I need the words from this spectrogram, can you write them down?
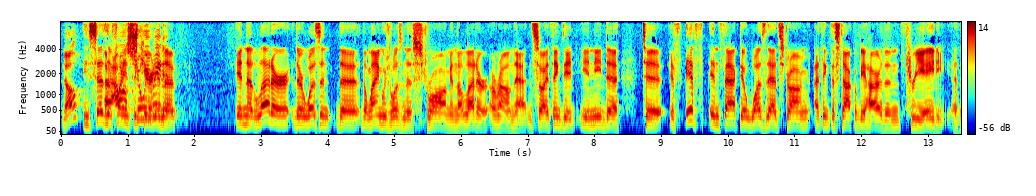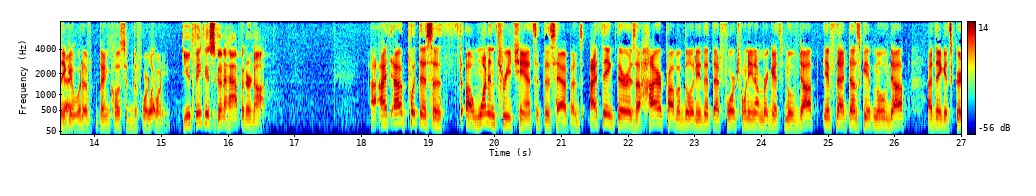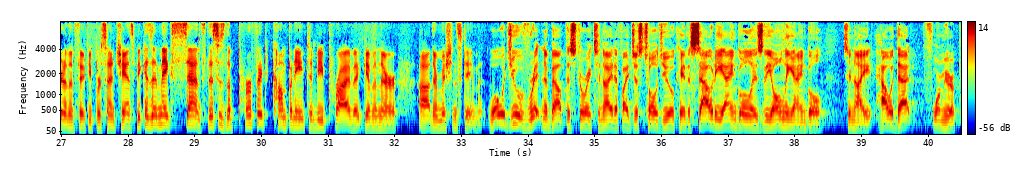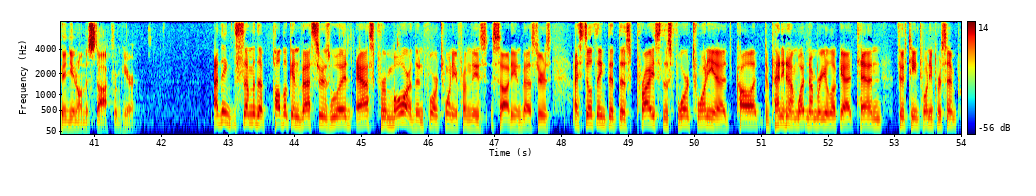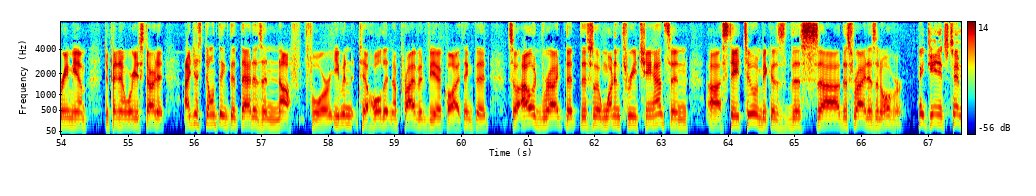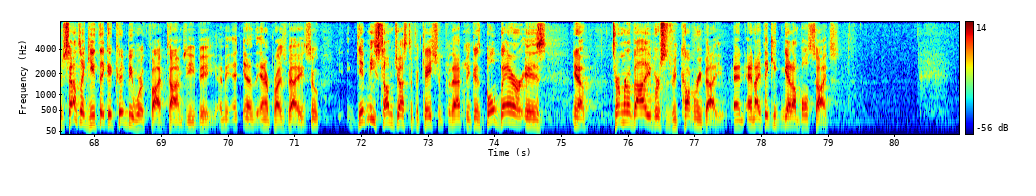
No? He says the funding security in the. In the letter, there wasn't the, the language wasn't as strong in the letter around that, and so I think that you need to to if if in fact it was that strong, I think the stock would be higher than 380. I think okay. it would have been closer to the 420. What, do you think this is going to happen or not? I, I would put this a, th- a, one in three chance that this happens. I think there is a higher probability that that 420 number gets moved up. If that does get moved up, I think it's greater than 50% chance because it makes sense. This is the perfect company to be private given their uh, their mission statement. What would you have written about this story tonight if I just told you, okay, the Saudi angle is the only angle tonight? How would that form your opinion on the stock from here? I think some of the public investors would ask for more than 420 from these Saudi investors. I still think that this price, this 420, uh, call it, depending on what number you look at, 10, 15, 20% premium, depending on where you start it, I just don't think that that is enough for even to hold it in a private vehicle. I think that, so I would write that this is a one in three chance and uh, stay tuned because this, uh, this ride isn't over. Hey, Gene, it's Tim. Sounds like you think it could be worth five times EV. I mean, you know, the enterprise value. So, give me some justification for that because bull bear is, you know, terminal value versus recovery value. And, and I think you can get on both sides.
